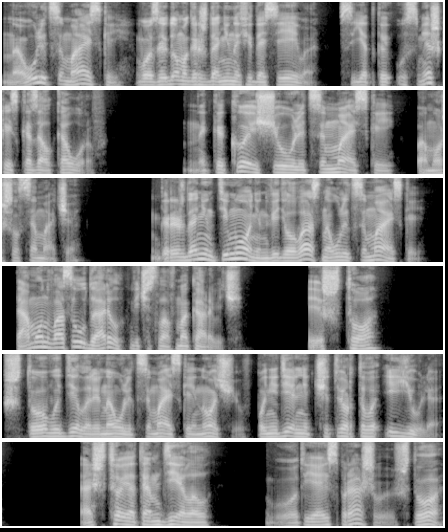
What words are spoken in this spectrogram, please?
«На улице Майской, возле дома гражданина Федосеева», с едкой усмешкой сказал Кауров. «На какой еще улице Майской?» — поморщился Мача. «Гражданин Тимонин видел вас на улице Майской. Там он вас и ударил, Вячеслав Макарович». «И что?» «Что вы делали на улице Майской ночью, в понедельник 4 июля?» «А что я там делал?» «Вот я и спрашиваю, что?»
